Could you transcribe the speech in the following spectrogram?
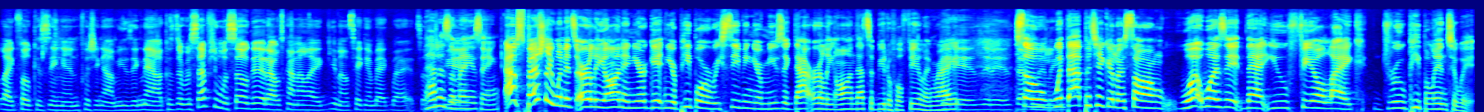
like focusing and pushing out music now. Because the reception was so good, I was kind of like, you know, taken back by it. So, That is yeah. amazing. Especially when it's early on and you're getting your people are receiving your music that early on. That's a beautiful feeling, right? It is, it is. So with that particular song, what was it that you feel like drew people into it?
